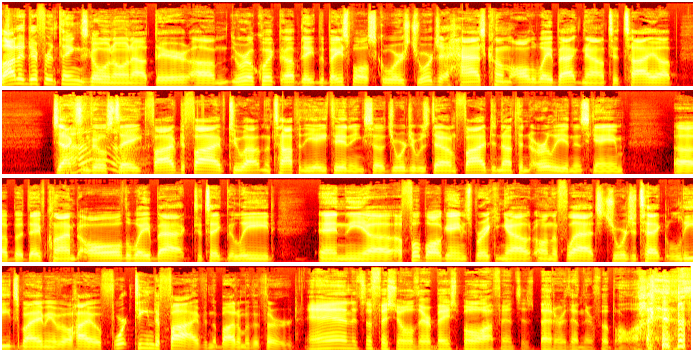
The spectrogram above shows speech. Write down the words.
lot of different things going on out there. Um, real quick to update the baseball scores Georgia has come all the way back now to tie up Jacksonville Ah. State five to five, two out in the top of the eighth inning. So Georgia was down five to nothing early in this game, uh, but they've climbed all the way back to take the lead. And the uh, a football game's breaking out on the flats. Georgia Tech leads Miami of Ohio fourteen to five in the bottom of the third. And it's official. Their baseball offense is better than their football offense.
